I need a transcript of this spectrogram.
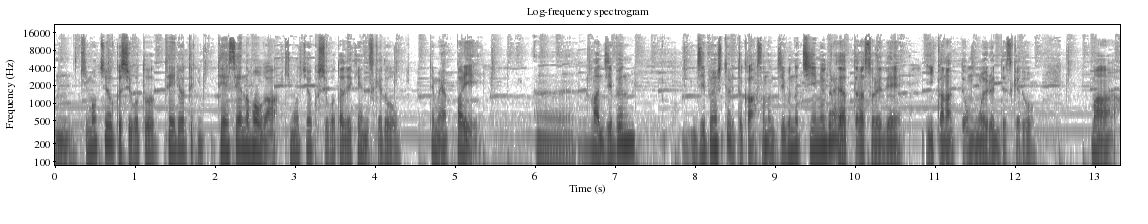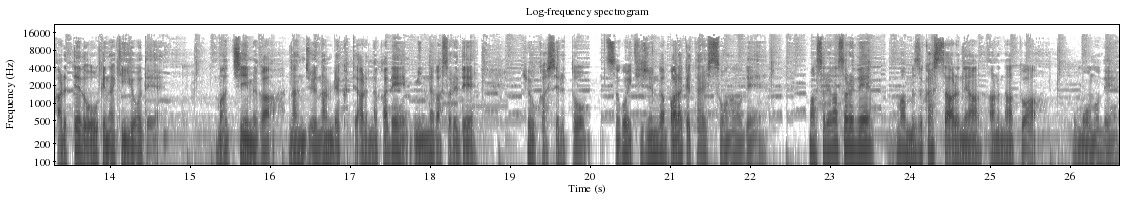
うん、気持ちよく仕事、定量的、定性の方が気持ちよく仕事はできるんですけど、でもやっぱり、うん、まあ自分、自分一人とか、その自分のチームぐらいだったらそれでいいかなって思えるんですけど、まあある程度大きな企業で、まあチームが何十何百ってある中で、みんながそれで評価してると、すごい基準がばらけたりしそうなので、まあそれはそれで、まあ難しさある,、ね、あるなとは思うので、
